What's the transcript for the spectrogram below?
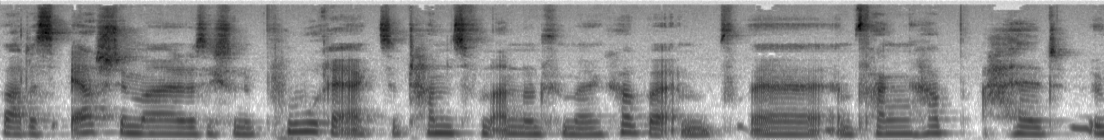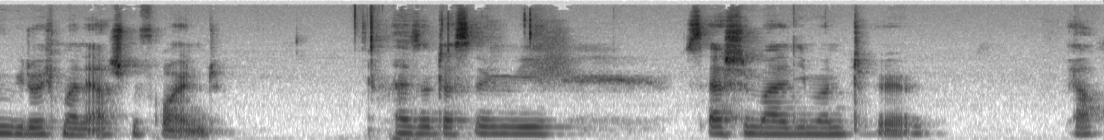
war das erste Mal, dass ich so eine pure Akzeptanz von anderen für meinen Körper empf äh, empfangen habe, halt irgendwie durch meinen ersten Freund. Also, dass irgendwie das erste Mal jemand, äh, ja,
